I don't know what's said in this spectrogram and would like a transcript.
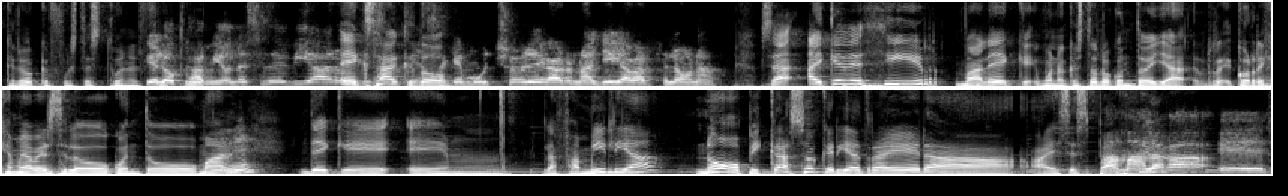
creo que fuiste tú en el que los camiones se desviaron, Exacto. y que muchos llegaron allí a Barcelona. O sea, hay que decir, ¿vale? Que, bueno, que esto lo contó ella, corrígeme a ver si lo cuento mal, de que em, la familia, ¿no? O Picasso quería traer a, a ese espacio. A Málaga, eh,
